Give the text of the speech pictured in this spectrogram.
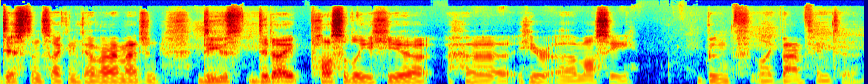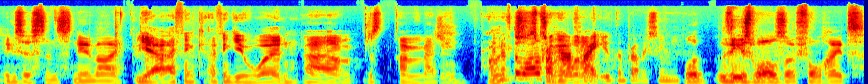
distance I can cover. I imagine. Do you? Did I possibly hear her hear uh, Mossy boomf like bamf into existence nearby? Yeah, I think I think you would. Um, just I imagine Probably And if the walls are half little- height, you can probably see me. Well, these walls are full height.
